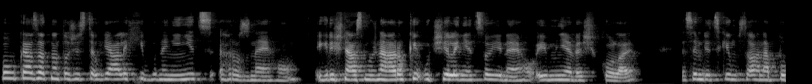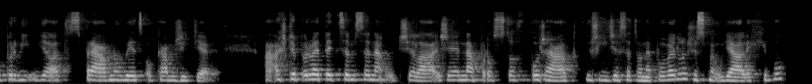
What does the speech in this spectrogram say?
Poukázat na to, že jste udělali chybu, není nic hrozného, i když nás možná roky učili něco jiného, i mě ve škole. Já jsem vždycky musela na poprvé udělat správnou věc okamžitě. A až teprve teď jsem se naučila, že je naprosto v pořádku říct, že se to nepovedlo, že jsme udělali chybu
